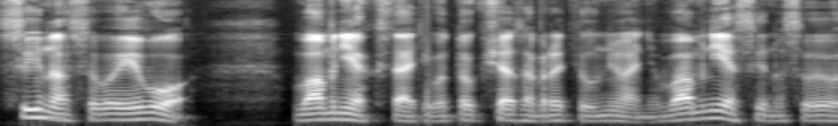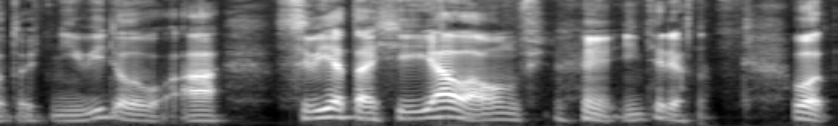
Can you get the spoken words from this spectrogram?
сына своего». Во мне, кстати, вот только сейчас обратил внимание, во мне сына своего, то есть не видел его, а свет осиял, а он... Интересно. Вот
